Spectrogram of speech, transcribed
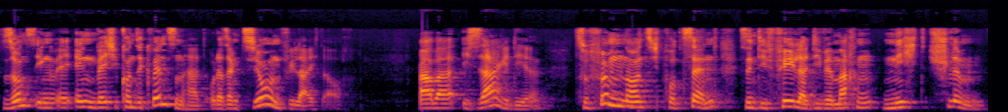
sonst irgendwelche Konsequenzen hat oder Sanktionen vielleicht auch. Aber ich sage dir, zu 95 Prozent sind die Fehler, die wir machen, nicht schlimm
